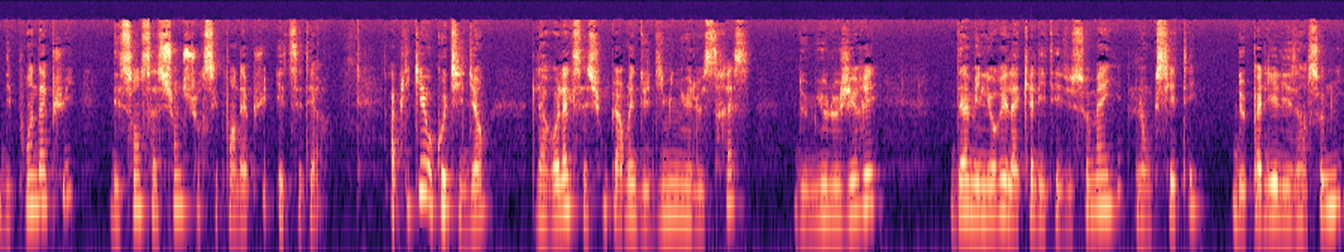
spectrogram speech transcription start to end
des points d'appui, des sensations sur ses points d'appui, etc. Appliquée au quotidien, la relaxation permet de diminuer le stress, de mieux le gérer, d'améliorer la qualité du sommeil, l'anxiété, de pallier les insomnies,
